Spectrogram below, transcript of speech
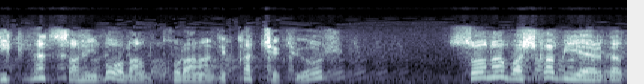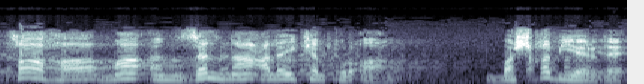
hikmet sahibi olan Kur'an'a dikkat çekiyor. Sonra başka bir yerde Taha ma enzelna aleykel Kur'an. Başka bir yerde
